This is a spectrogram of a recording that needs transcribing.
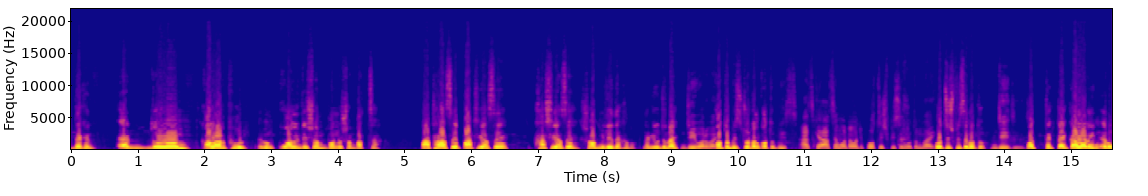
দেখেন একদম কালারফুল এবং কোয়ালিটি সম্পন্ন সব বাচ্চা। পাঠা আছে পাঠি আছে খাসি আছে সব মিলিয়ে দেখাবো। নাকি উজ্জ্বল ভাই? জি বড় ভাই। কত পিস টোটাল কত পিস আজকে আছে মোটামুটি পঁচিশ পিসের মতন ভাই। পঁচিশ পিসের মতো? জি জি প্রত্যেকটাই কালারিং এবং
